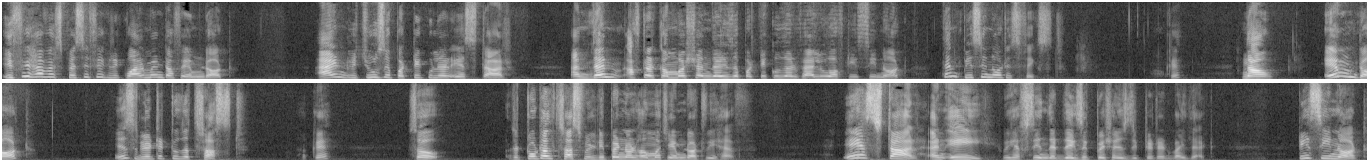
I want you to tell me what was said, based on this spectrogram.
if we have a specific requirement of m dot and we choose a particular A star and then after combustion there is a particular value of T c naught, then P c naught is fixed. Okay. Now, m dot is related to the thrust. Okay. So, the total thrust will depend on how much m dot we have. A star and A we have seen that the exit pressure is dictated by that. T c naught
